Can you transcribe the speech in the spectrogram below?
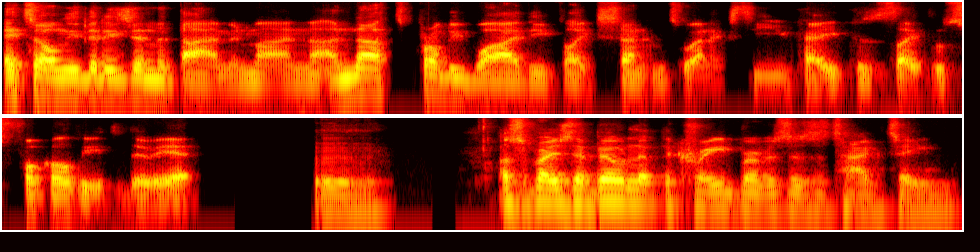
it's only that he's in the diamond mine, and that's probably why they've like sent him to NXT UK because it's like there's fuck all for you to do here. Mm. I suppose they're building up the Creed brothers as a tag team.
